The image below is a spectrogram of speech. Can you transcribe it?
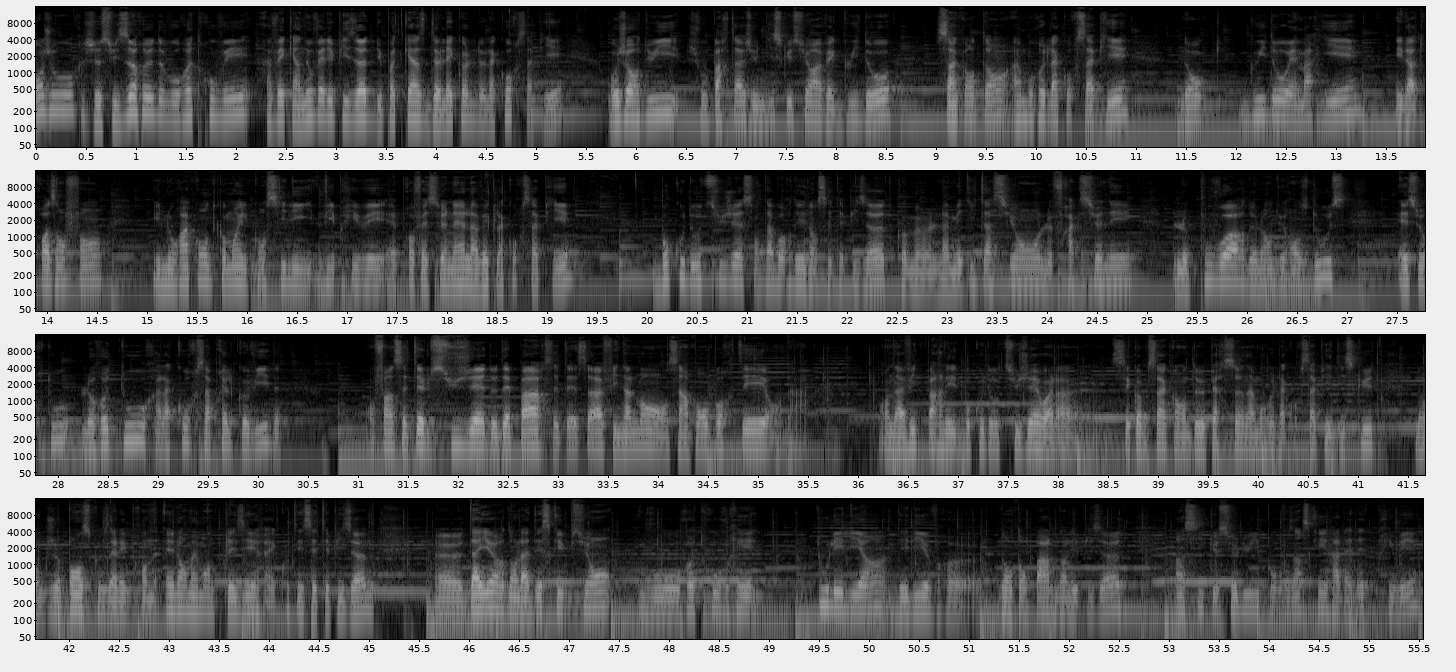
Bonjour, je suis heureux de vous retrouver avec un nouvel épisode du podcast de l'école de la course à pied. Aujourd'hui, je vous partage une discussion avec Guido, 50 ans, amoureux de la course à pied. Donc, Guido est marié, il a trois enfants, il nous raconte comment il concilie vie privée et professionnelle avec la course à pied. Beaucoup d'autres sujets sont abordés dans cet épisode, comme la méditation, le fractionné, le pouvoir de l'endurance douce et surtout le retour à la course après le Covid. Enfin, c'était le sujet de départ, c'était ça. Finalement, on s'est un peu emporté, on a, on a vite parlé de beaucoup d'autres sujets. Voilà, c'est comme ça quand deux personnes amoureuses de la course à pied discutent. Donc, je pense que vous allez prendre énormément de plaisir à écouter cet épisode. Euh, d'ailleurs, dans la description, vous retrouverez tous les liens des livres euh, dont on parle dans l'épisode, ainsi que celui pour vous inscrire à la lettre privée.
